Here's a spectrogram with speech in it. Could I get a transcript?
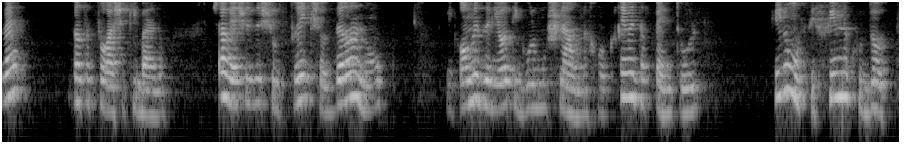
וזאת הצורה שקיבלנו. עכשיו יש איזשהו טריק שעוזר לנו לגרום לזה להיות עיגול מושלם. אנחנו לוקחים את הפנטול, כאילו מוסיפים נקודות.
